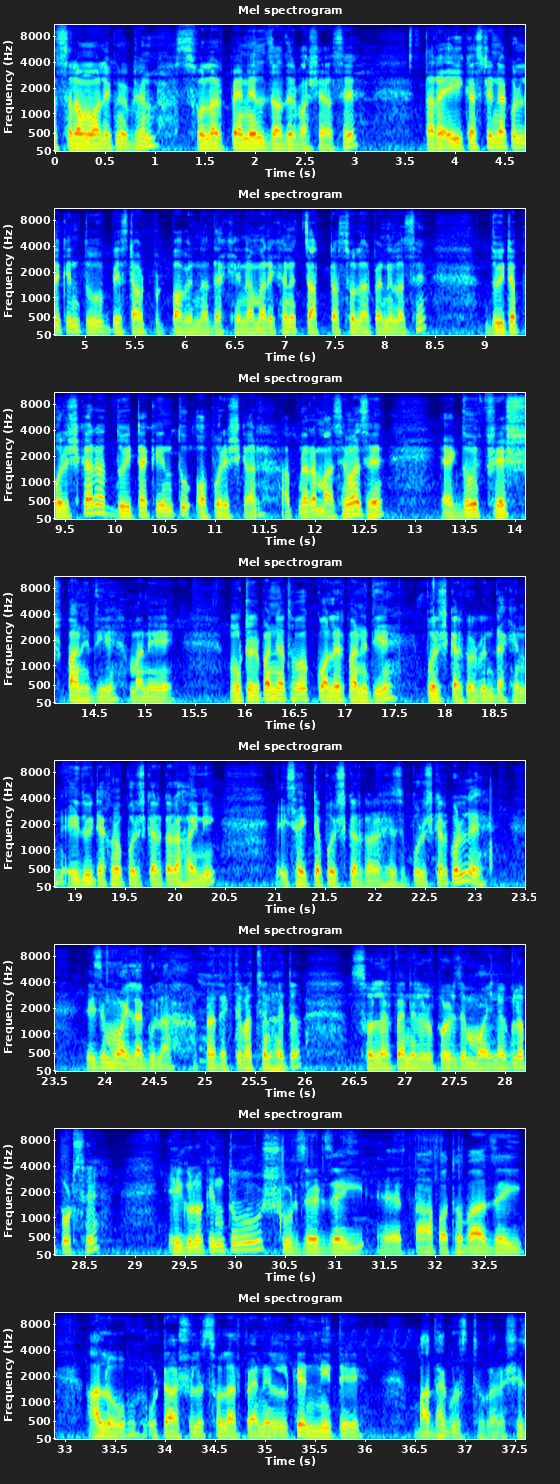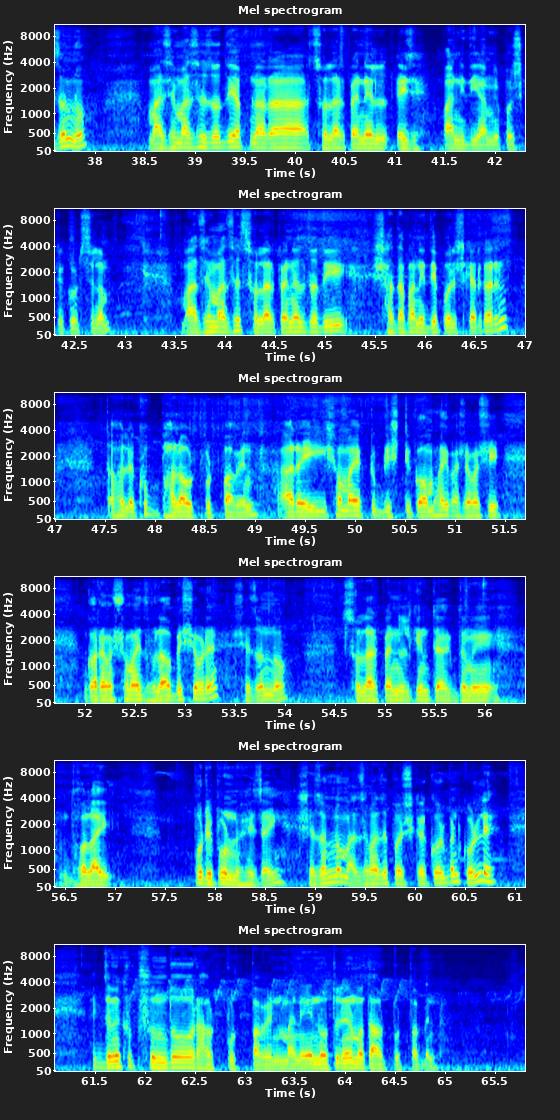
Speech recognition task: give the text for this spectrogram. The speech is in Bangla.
আসসালামু আলাইকুম ইব্রাহান সোলার প্যানেল যাদের বাসায় আছে, তারা এই কাজটি না করলে কিন্তু বেস্ট আউটপুট পাবেন না। দেখেন, আমার এখানে চারটা সোলার প্যানেল আছে। দুইটা পরিষ্কার আর দুইটা কিন্তু অপরিষ্কার। আপনারা মাঝে মাঝে একদমই ফ্রেশ পানি দিয়ে মানে মোটরের পানি অথবা কলের পানি দিয়ে পরিষ্কার করবেন। দেখেন, এই দুইটা এখনও পরিষ্কার করা হয়নি। এই সাইডটা পরিষ্কার করা হয়েছে। পরিষ্কার করলে এই যে ময়লাগুলা, আপনারা দেখতে পাচ্ছেন হয়তো, সোলার প্যানেলের উপরে যে ময়লাগুলো পড়ছে এইগুলো কিন্তু সূর্যের যেই তাপ অথবা যেই আলো, ওটা আসলে সোলার প্যানেলকে নিতে বাধাগ্রস্ত করে। সেজন্য মাঝে মাঝে যদি আপনারা সোলার প্যানেল এই যে পানি দিয়ে আমি পরিষ্কার করছিলাম, মাঝে মাঝে সোলার প্যানেল যদি সাদা পানি দিয়ে পরিষ্কার করেন, তাহলে খুব ভালো আউটপুট পাবেন। আর এই সময় একটু বৃষ্টি কম হয়, পাশাপাশি গরমের সময় ধুলাও বেশি ওড়ে, সেজন্য সোলার প্যানেল কিন্তু একদমই ধোলাই পরিপূর্ণ হয়ে যায়। সেজন্য মাঝে মাঝে পরিষ্কার করবেন, করলে একদমই খুব সুন্দর আউটপুট পাবেন মানে নতুনের মতো আউটপুট পাবেন।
